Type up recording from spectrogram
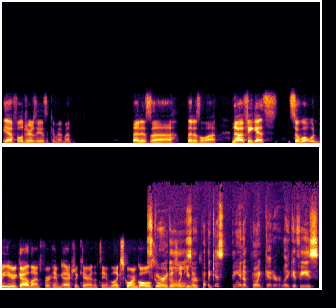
Yeah, full jersey is a commitment. That is uh that is a lot. No, if he gets so what would be your guidelines for him actually carrying the team? Like scoring goals Scoring or just goals, like he or would po- I guess being a point getter. Like if he's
